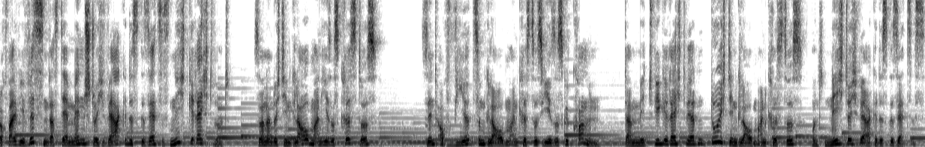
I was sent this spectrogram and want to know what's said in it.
Doch weil wir wissen, dass der Mensch durch Werke des Gesetzes nicht gerecht wird, sondern durch den Glauben an Jesus Christus, sind auch wir zum Glauben an Christus Jesus gekommen, damit wir gerecht werden durch den Glauben an Christus und nicht durch Werke des Gesetzes.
